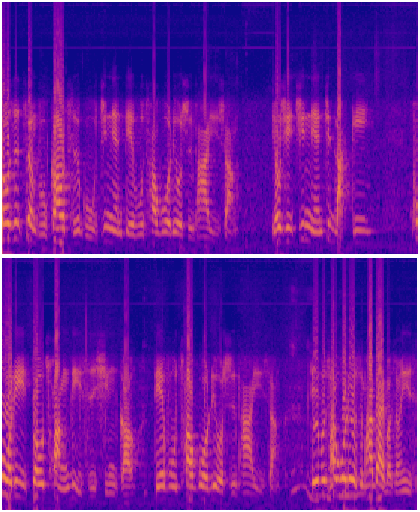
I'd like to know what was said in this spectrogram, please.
都是政府高持股，今年跌幅超过六十趴以上。尤其今年这六基获利都创历史新高，跌幅超过六十趴以上。跌幅超过六十趴代表什么意思？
